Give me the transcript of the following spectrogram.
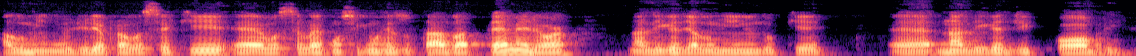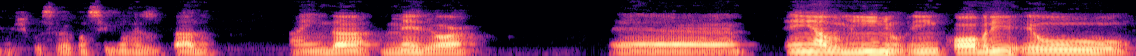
alumínio. Eu diria para você que é, você vai conseguir um resultado até melhor na liga de alumínio do que é, na liga de cobre. Acho que você vai conseguir um resultado ainda melhor. É, em alumínio e em cobre, eu,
